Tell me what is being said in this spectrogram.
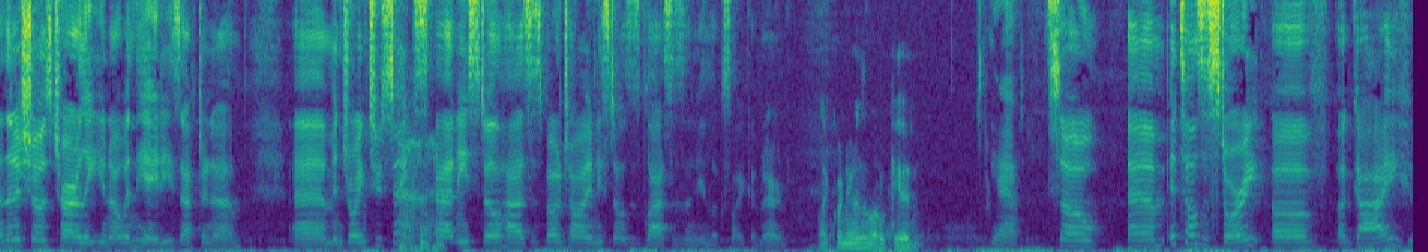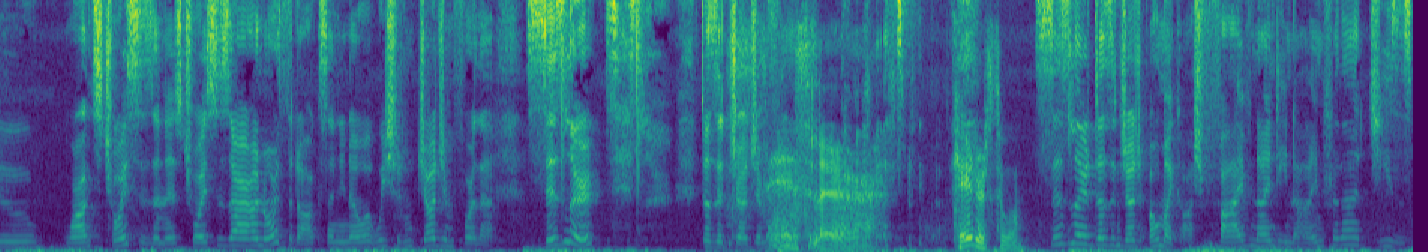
And then it shows Charlie, you know, in the 80s after Nam, um, enjoying two steaks. and he still has his bow tie and he still has his glasses and he looks like a nerd. Like when he was a little kid. Yeah. So um, it tells a story of a guy who wants choices, and his choices are unorthodox. And you know what? We shouldn't judge him for that. Sizzler, Sizzler doesn't judge him. Sizzler. It's really bad. Caters to him. Sizzler doesn't judge. Oh my gosh, five ninety nine for that? Jesus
